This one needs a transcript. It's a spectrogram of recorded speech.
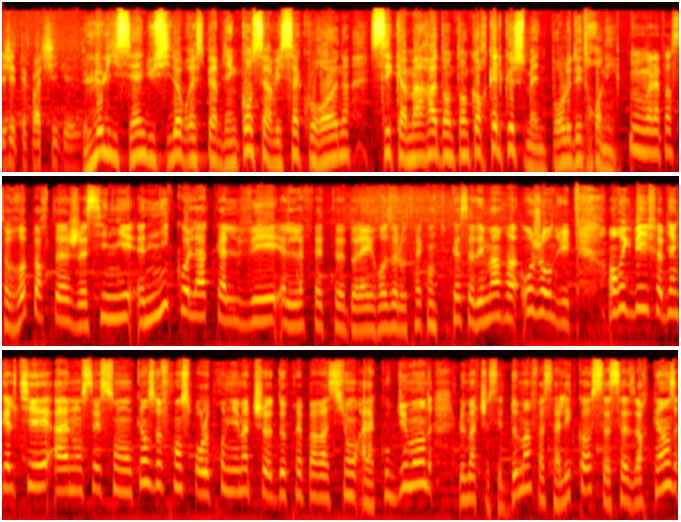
j'étais fatigué. Le lycéen du Sidobre espère bien conserver sa couronne. Ses camarades ont encore quelques semaines pour le détrôner. Voilà pour ce reportage signé Nicolas Calvé. La fête de l'Aérose à Lautrec, en tout cas, ça démarre aujourd'hui. En rugby, Fabien Galtier a annoncé son 15 de France pour le premier match de préparation à la Coupe du Monde. Le match, c'est demain face à l'Écosse à 16h15.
